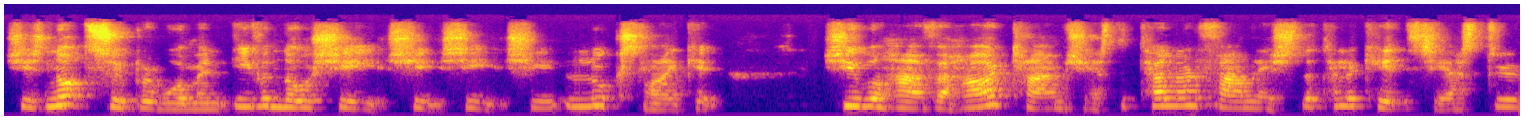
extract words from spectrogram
She's not superwoman, even though she she she she looks like it. She will have a hard time. She has to tell her family, she has to tell her kids, she has to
